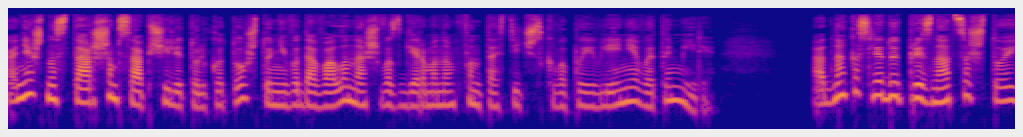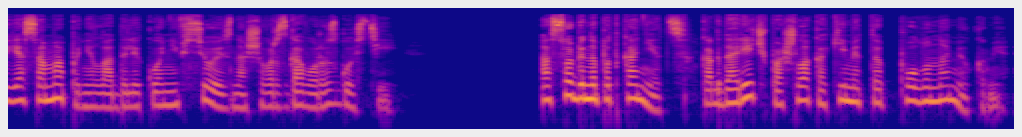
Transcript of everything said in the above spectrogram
Конечно, старшим сообщили только то, что не выдавало нашего с Германом фантастического появления в этом мире. Однако следует признаться, что и я сама поняла далеко не все из нашего разговора с гостьей. Особенно под конец, когда речь пошла какими-то полунамеками.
